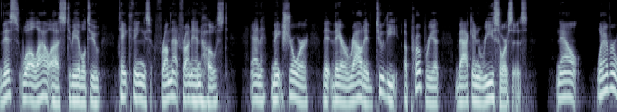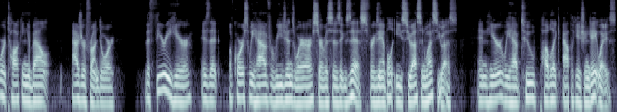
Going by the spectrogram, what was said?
This will allow us to be able to take things from that front end host and make sure that they are routed to the appropriate backend resources. Now, whenever we're talking about Azure Front Door, the theory here is that, of course, we have regions where our services exist. For example, East US and West US. And here we have two public application gateways.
